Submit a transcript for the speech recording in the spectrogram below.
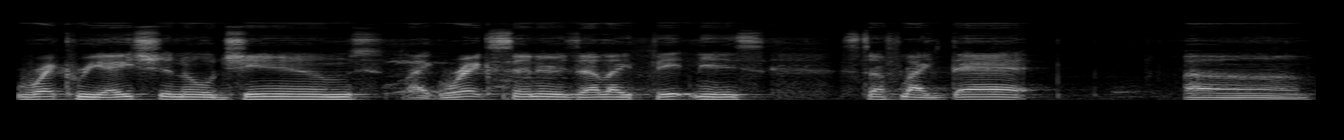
recreational gyms, like rec centers, LA Fitness, stuff like that. Um,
